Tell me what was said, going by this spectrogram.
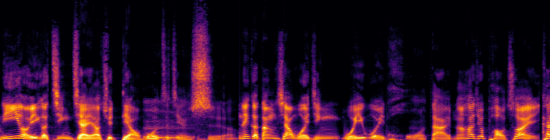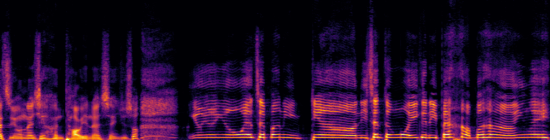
你有一个竞价要去调货这件事了。那个当下我已经微微火大，然后他就跑出来开始用那些很讨厌的声音就说：“有有有，我要再帮你调，你再等我一个礼拜好不好？因为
